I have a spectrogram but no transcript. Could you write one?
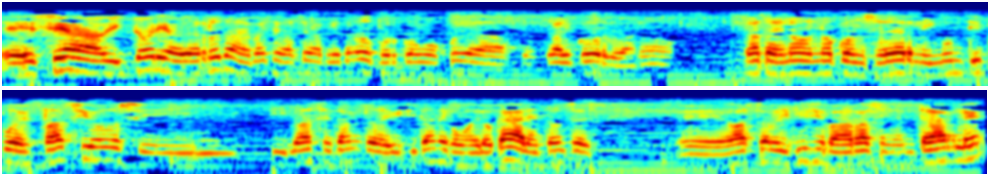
Eh, sea victoria o derrota, me parece que va a ser apretado por cómo juega Central Córdoba. no Trata de no, no conceder ningún tipo de espacios y, y lo hace tanto de visitante como de local. Entonces eh, va a ser difícil para Racing entrarle.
